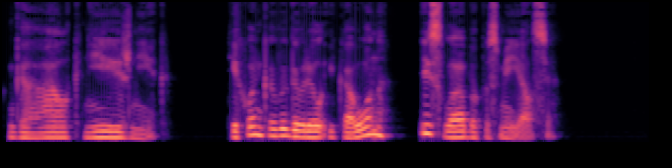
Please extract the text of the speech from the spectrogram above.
Гал, книжник. Тихонько выговорил Икаон и слабо посмеялся.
